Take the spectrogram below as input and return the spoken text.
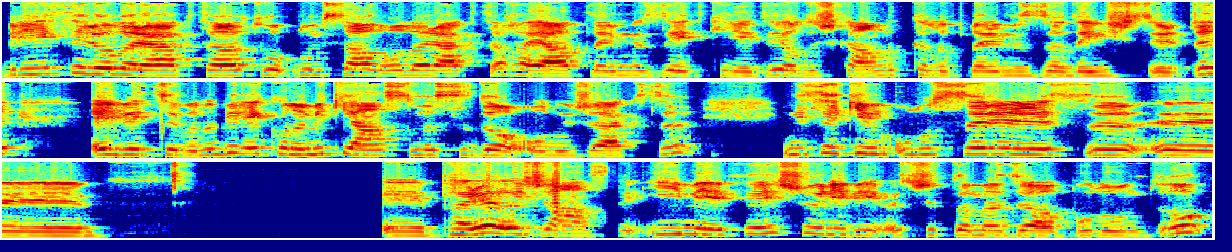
bireysel olarak da toplumsal olarak da hayatlarımızı etkiledi, alışkanlık kalıplarımızı değiştirdi. Elbette bunun bir ekonomik yansıması da olacaktı. Nitekim uluslararası e, e, para ajansı IMF şöyle bir açıklamada bulundu.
